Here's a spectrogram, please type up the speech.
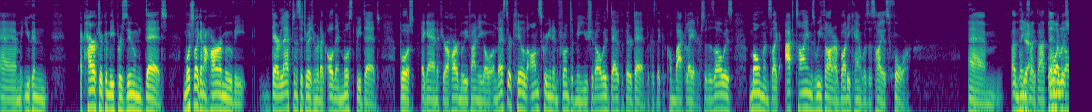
um you can a character can be presumed dead much like in a horror movie they're left in a situation where like oh they must be dead. But again if you're a horror movie fan you go unless they're killed on screen in front of me you should always doubt that they're dead because they could come back later. So there's always moments like at times we thought our body count was as high as four um and things Yeah, like that. then there was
